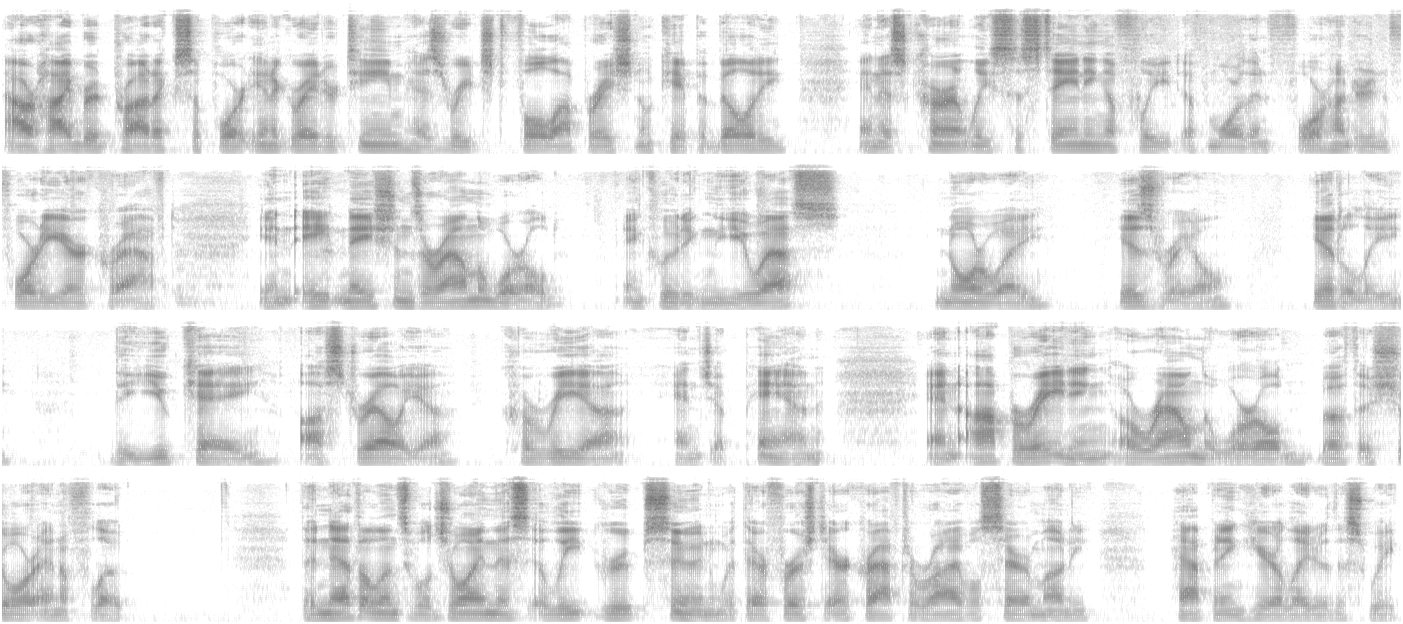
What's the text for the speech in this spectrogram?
our hybrid product support integrator team has reached full operational capability and is currently sustaining a fleet of more than 440 aircraft in eight nations around the world, including the US, Norway, Israel, Italy, the UK, Australia, Korea, and Japan, and operating around the world, both ashore and afloat. The Netherlands will join this elite group soon with their first aircraft arrival ceremony happening here later this week.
